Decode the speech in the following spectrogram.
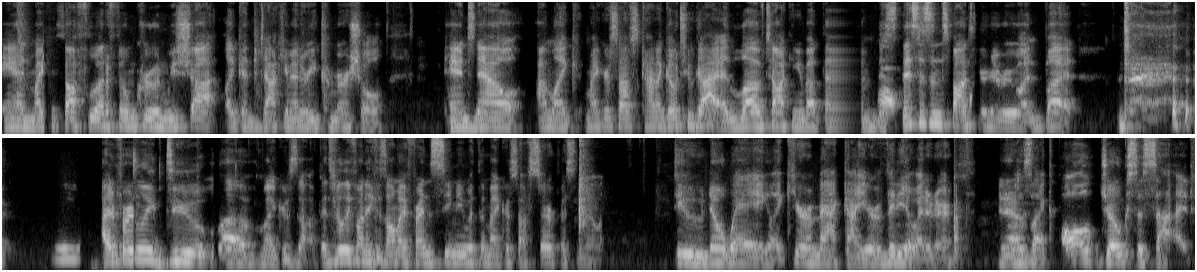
And Microsoft flew out a film crew and we shot like a documentary commercial. And now I'm like Microsoft's kind of go-to guy. I love talking about them. This, Wow. this isn't sponsored, everyone, but I personally do love Microsoft. It's really funny because all my friends see me with the Microsoft Surface and they're like, dude, no way. Like, you're a Mac guy, you're a video editor. And I was like, all jokes aside,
